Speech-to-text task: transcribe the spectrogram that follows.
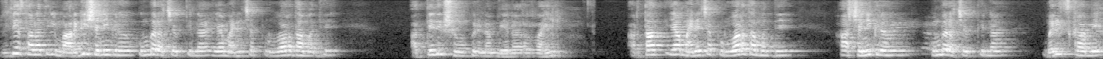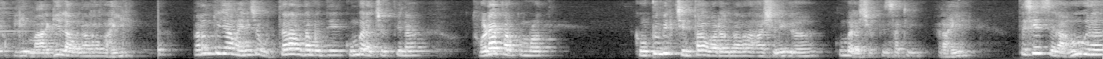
द्वितीय स्थानातील मार्गी शनिग्रह कुंभ व्यक्तींना या महिन्याच्या पूर्वार्धामध्ये अत्यधिक शुभपरिणाम देणारा राहील. अर्थात या महिन्याच्या पूर्वार्धामध्ये हा शनिग्रह कुंभ व्यक्तींना बरीच कामे आपली मार्गी लावणारा राहील. परंतु या महिन्याच्या उत्तरार्धामध्ये कुंभ व्यक्तींना थोड्या प्रमाणात कौटुंबिक चिंता वाढवणारा हा शनिग्रह कुंभ व्यक्तींसाठी राहील. तसेच राहू ग्रह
